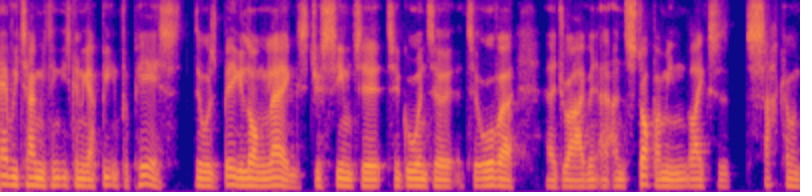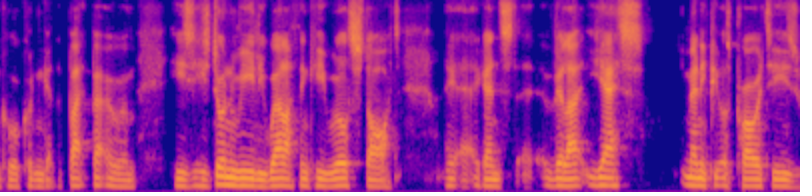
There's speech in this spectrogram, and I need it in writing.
every time you think he's going to get beaten for pace, those big long legs just seem to to go into to over uh, driving and, and, stop. I mean, like Saka and Co couldn't get the better of him. He's he's done really well. I think he will start against uh, Villa. Yes, many people's priorities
